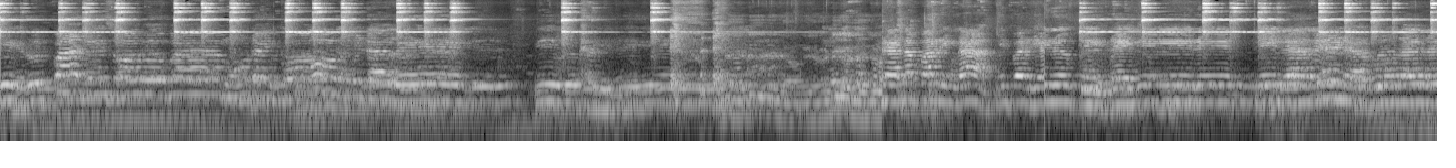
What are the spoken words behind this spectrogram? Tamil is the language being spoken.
உடன இருப்பது சொருப முடை கோவிடவே என்ன பாருங்களா நீ பாருங்க உடன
